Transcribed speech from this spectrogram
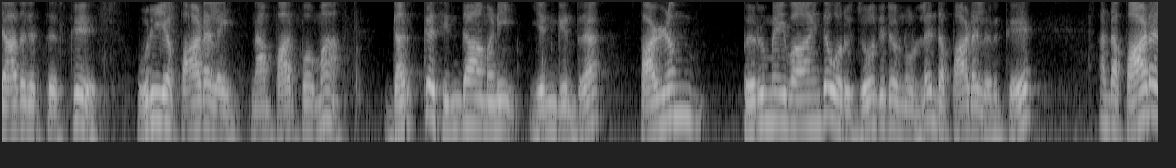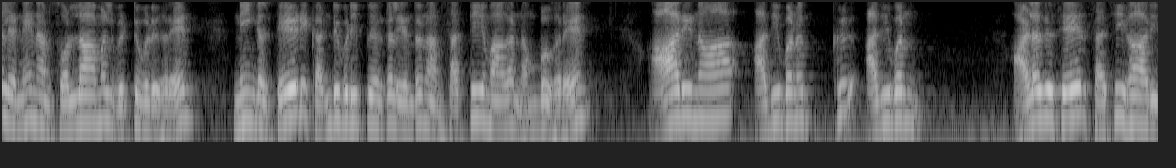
ஜாதகத்திற்கு உரிய பாடலை நாம் பார்ப்போமா? தர்க்க சிந்தாமணி என்கின்ற பழம் பெருமை வாய்ந்த ஒரு ஜோதிட நூலில் இந்த பாடல் இருக்கு. அந்த பாடல் என்னை நான் சொல்லாமல் விட்டு விடுகிறேன். நீங்கள் தேடி கண்டுபிடிப்பீர்கள் என்று நான் சத்தியமாக நம்புகிறேன். ஆரினா அதிபனுக்கு அதிபன் அழகு சேர் சசிகாரி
